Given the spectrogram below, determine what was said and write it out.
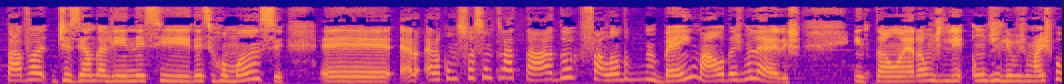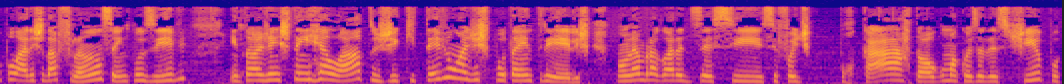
estava dizendo ali nesse, nesse romance é, era, era como se fosse um tratado falando bem e mal das mulheres. Então era um, um dos livros mais populares da França, inclusive. Então a gente tem relatos de que teve uma disputa entre eles. Não lembro agora dizer se, se foi de, por carta ou alguma coisa desse tipo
